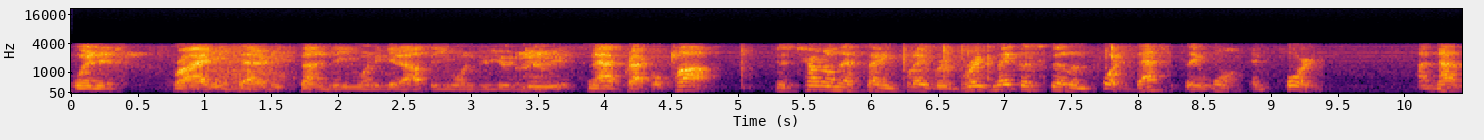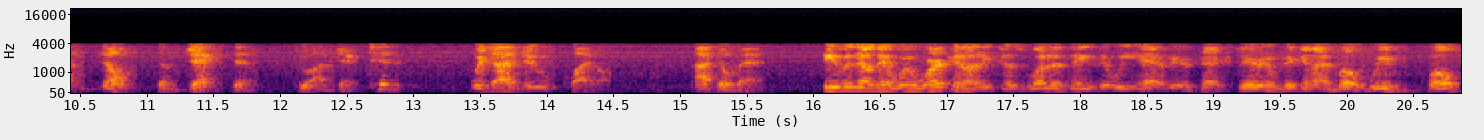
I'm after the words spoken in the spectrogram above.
when it's Friday, Saturday, Sunday. You want to get out there. You want to do your do snap, crackle, pop. Just turn on that same flavor and bring, make us feel important. That's what they want. Important. And not don't subject them to objectivity, which I do quite often. I feel bad. even though that we're working on it, because one of the things that we have here at Pax Stereo, Vic and I both, we've both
